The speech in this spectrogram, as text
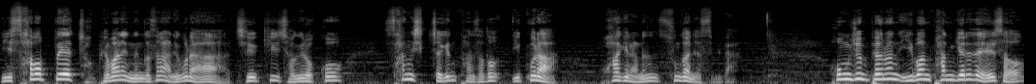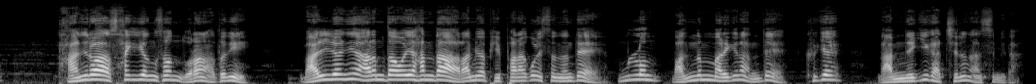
이 사법부의 적폐만 있는 것은 아니구나. 지극히 정의롭고 상식적인 판사도 있구나. 확인하는 순간이었습니다. 홍준표는 이번 판결에 대해서 단일화 사기 경선 놀아나더니 말년이 아름다워야 한다라며 비판하고 있었는데 물론 맞는 말이긴 한데 그게 남 얘기 같지는 않습니다.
